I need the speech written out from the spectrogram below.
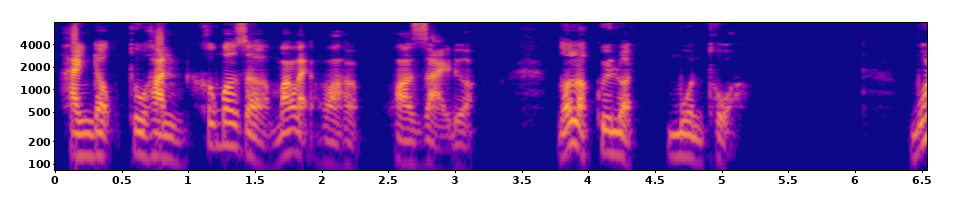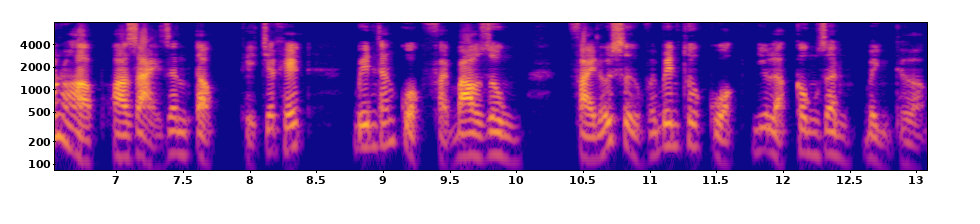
Hành động thù hằn không bao giờ mang lại hòa hợp, hòa giải được. Đó là quy luật muôn thuở. Muốn hòa hợp, hòa giải dân tộc thì trước hết bên thắng cuộc phải bao dung, phải đối xử với bên thua cuộc như là công dân bình thường.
